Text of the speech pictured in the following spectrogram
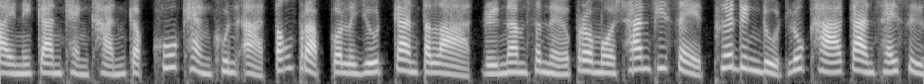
ายในการแข่งขันกับคู่แข่งคุณอาจต้องปรับกลยุทธ์การตลาด หรือนำเสนอโปรโมชั่นพิเศษ เพื่อดึงดูดลูกค้าการใช้สื่อ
